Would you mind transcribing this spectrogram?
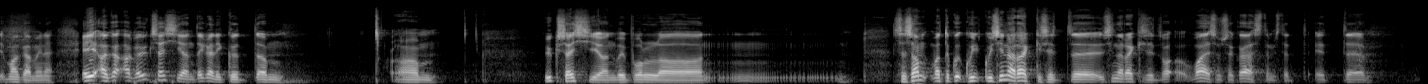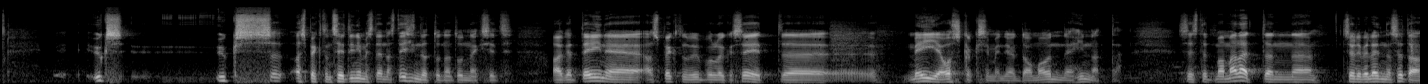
ja magamine. ei, aga, aga üks asi on tegelikult um,. Um, üks asi on võib-olla mm, seesama, vaata, kui, kui, kui sina rääkisid, sina rääkisid va- vaesuse kajastamist, et, et äh, üks, üks aspekt on see, et inimesed ennast esindatuna tunneksid, aga teine aspekt on võib-olla ka see, et äh, meie oskaksime nii-öelda oma õnne hinnata. sest et ma mäletan, see oli veel enne sõda,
